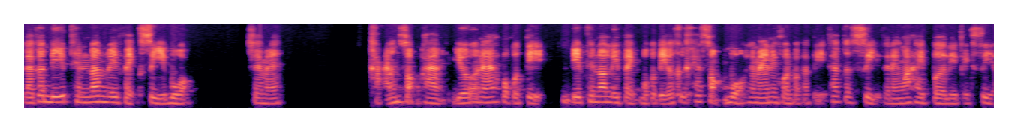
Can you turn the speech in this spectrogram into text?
แล้วก็ deep tendon reflex 4บวกใช่ไหมขาทั้งสองข้างเยอะนะ ปกติ deep tendon reflex ปกติก็คือแค่ 2 บวกใช่ไหมในคนปกติ ถ้าเกิด 4 แสดงว่า hyper reflexia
